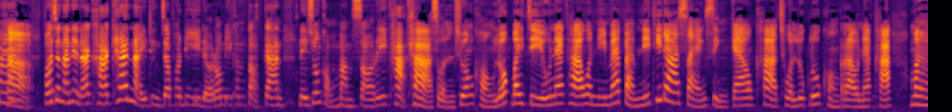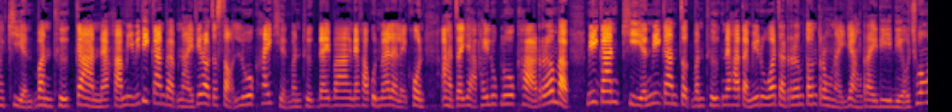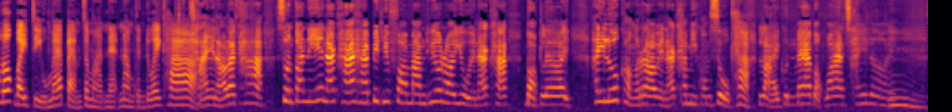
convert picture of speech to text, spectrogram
เพราะฉะนั้นเนี่ยนะคะ แค่ไหนถึงจะพอดี เดี๋ยวเรามีคำตอบกันในช่วงของมัมซอรี่ค่ะ ค่ะ ส่วนช่วงของโลกใบจิ๋วนะคะ วันนี้แม่แปมนิธิดาแสงสิงแก้วค่ะ ชวนลูกๆของเรานะคะ มาเขียนบันทึกกันนะคะ มีวิธีการแบบไหนที่เราจะสอนลูกให้เขียนบันทึกได้บ้างนะคะ คุณแม่หลายายคน อาจจะอยากให้ลูกๆค่ะ เริ่มแบบ มีการเขียนมีการจดบันทึกนะคะ แต่ไม่รู้ว่าจะเริ่มต้นตรงไหนอย่างไรดีเดี๋ยวช่วงโลกใบจิ๋วแม่แปมจะมาแนะนำกันด้วยค่ะ ใช่แล้วล่ะค่ะ ส่วนตอนนี้นะคะ Happy Tip for Mom ที่รออยู่นะคะ บอกเลยให้ลูกของเราเนี่ยนะคะมีความสุขหลายคุณแม่บอกว่าใช่เลย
